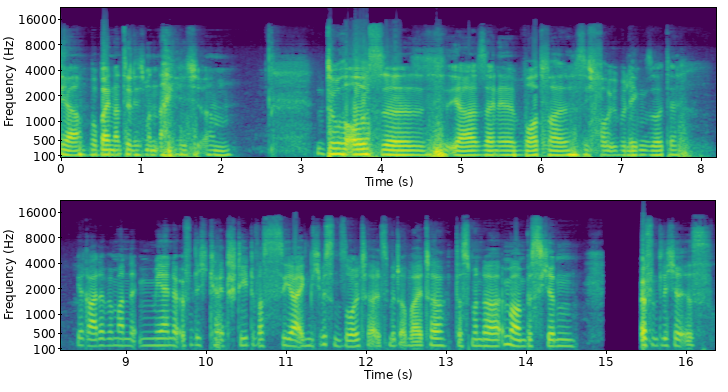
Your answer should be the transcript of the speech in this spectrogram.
Ja, wobei natürlich man eigentlich ähm, durchaus äh, ja seine Wortwahl sich vorüberlegen sollte. Gerade wenn man mehr in der Öffentlichkeit steht, was sie ja eigentlich wissen sollte als Mitarbeiter, dass man da immer ein bisschen öffentlicher ist.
